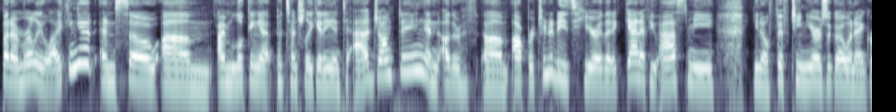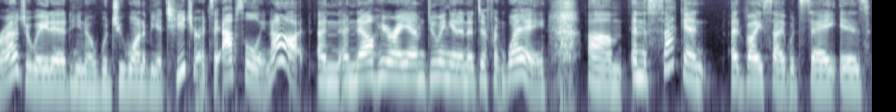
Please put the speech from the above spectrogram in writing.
but I'm really liking it. And so um, I'm looking at potentially getting into adjuncting and other um, opportunities here that, again, if you asked me, you know, 15 years ago when I graduated, you know, would you want to be a teacher? I'd say, absolutely not. And, and now here I am doing it in a different way. Um, and the second advice I would say is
